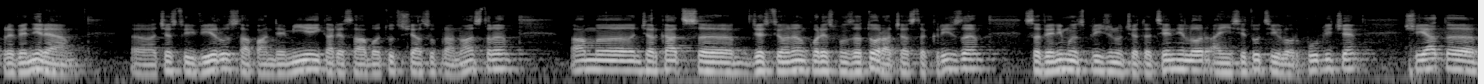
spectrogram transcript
prevenirea acestui virus, a pandemiei care s-a abătut și asupra noastră, am încercat să gestionăm corespunzător această criză, să venim în sprijinul cetățenilor, a instituțiilor publice și iată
